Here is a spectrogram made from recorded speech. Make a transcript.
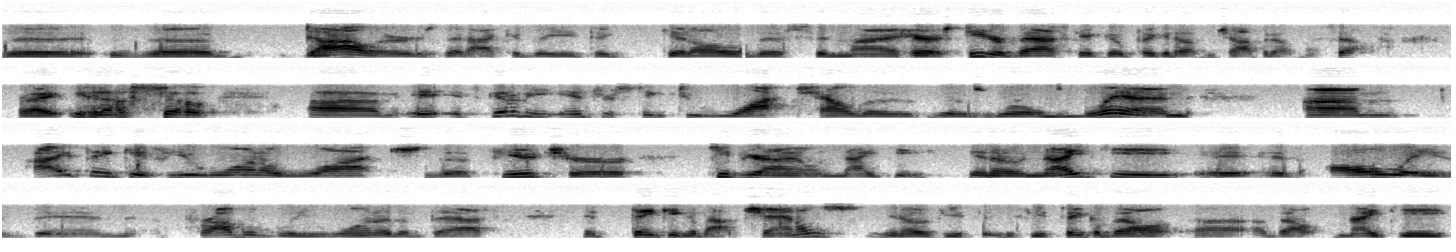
the the dollars that I could be to get all of this in my Harris Teeter basket, go pick it up and chop it up myself, right? You know, so um, it, it's going to be interesting to watch how the, those worlds blend. Um, I think if you want to watch the future keep your eye on Nike. You know, Nike has always been probably one of the best at thinking about channels. You know, if you if you think about uh, about Nike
